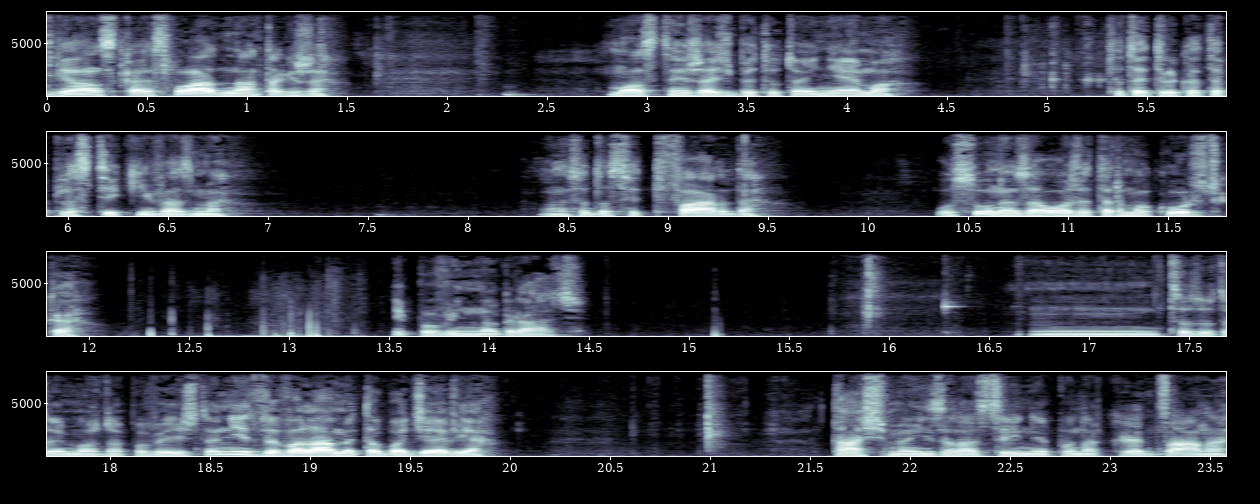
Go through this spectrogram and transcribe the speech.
Wiązka jest ładna, także mocnej rzeźby tutaj nie ma. Tutaj tylko te plastiki wezmę. One są dosyć twarde. Usunę, założę termokurczkę i powinno grać. Mm, Co tutaj można powiedzieć? No nic, wywalamy to badziewie. Taśmy izolacyjne ponakręcane.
